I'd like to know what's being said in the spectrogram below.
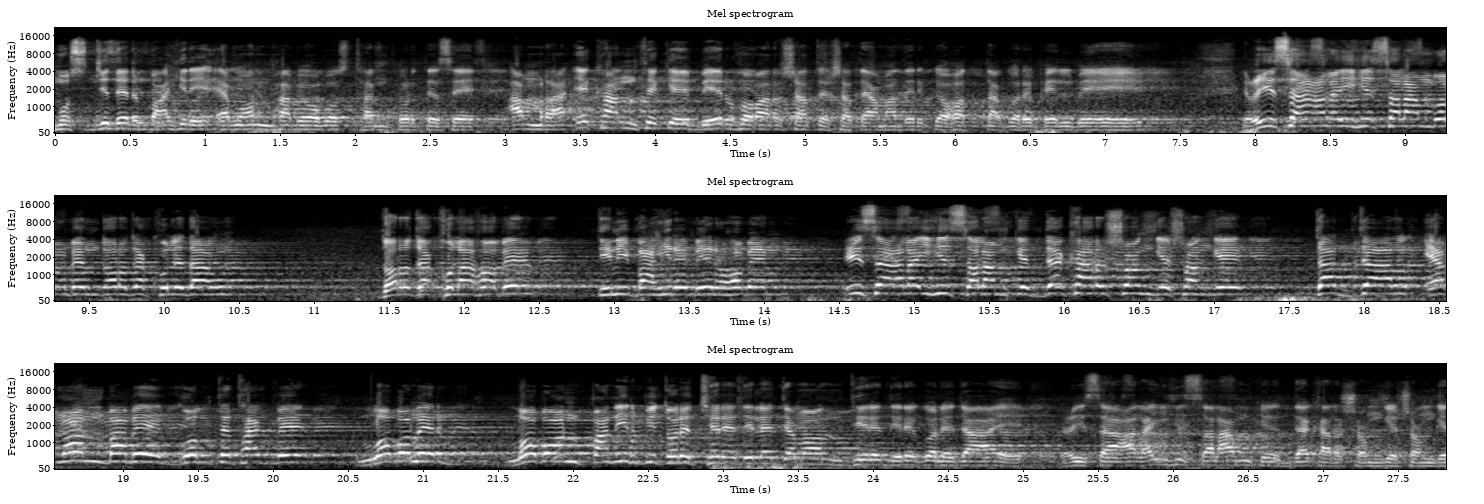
মসজিদের বাহিরে এমনভাবে অবস্থান করতেছে, আমরা এখান থেকে বের হওয়ার সাথে সাথে আমাদেরকে হত্যা করে ফেলবে। ঈসা আলাইহিস সালাম বলবেন, দরজা খুলে দাও, দরজা খোলা হবে, তিনি বাহিরে বের হবেন। ঈসা আলাইহিস সালামকে দেখার সঙ্গে সঙ্গে দাজ্জাল এমনভাবে গলতে থাকবে, লবণের লবণ পানির ভিতরে ছেড়ে দিলে যেমন ধীরে ধীরে গলে যায় ঈসা আলাইহিস সালামকে দেখার সঙ্গে সঙ্গে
